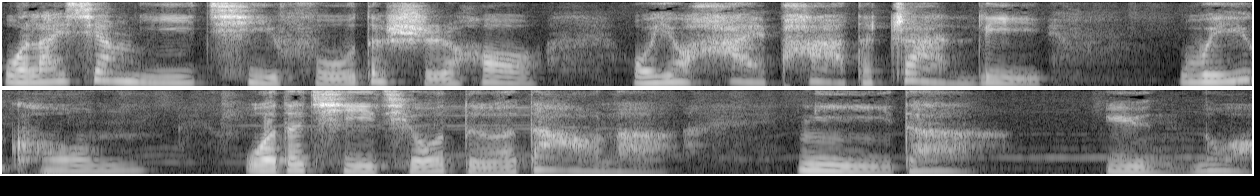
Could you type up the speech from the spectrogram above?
我来向你祈福的时候，我又害怕的站立，唯恐。我的祈求得到了你的允诺。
